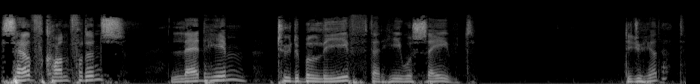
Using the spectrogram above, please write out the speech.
Self confidence led him to the belief that he was saved. Did you hear that?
